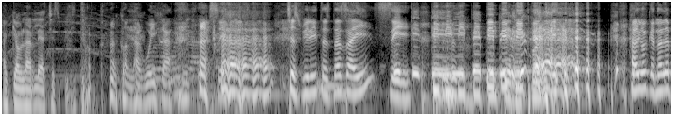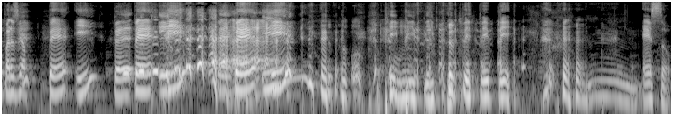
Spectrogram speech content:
Hay que hablarle a Chespirito. Con la ouija. Sí. Chespirito, ¿estás ahí? Sí. Pi, pi, pi, pi, pi, Pi, pi, pi, pi, pi. Algo que no le parezca P, I, P, I, P, I, pi, pi, pi, pi. pi, pi, pi. Eso,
